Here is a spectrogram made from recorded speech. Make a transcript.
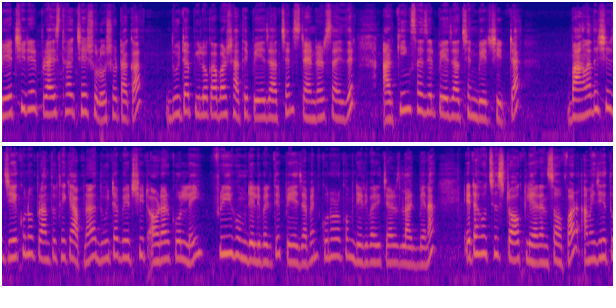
বেডশিটের প্রাইস থাকছে ষোলোশো টাকা। দুইটা পিলো কাবার সাথে পেয়ে যাচ্ছেন স্ট্যান্ডার্ড সাইজের আর কিং সাইজের পেয়ে যাচ্ছেন বেডশিটটা। বাংলাদেশের যে কোনো প্রান্ত থেকে আপনারা দুইটা বেডশিট অর্ডার করলেই ফ্রি হোম ডেলিভারিতে পেয়ে যাবেন। কোনো রকম ডেলিভারি চার্জ লাগবে না। এটা হচ্ছে স্টক ক্লিয়ারেন্স অফার আমি যেহেতু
